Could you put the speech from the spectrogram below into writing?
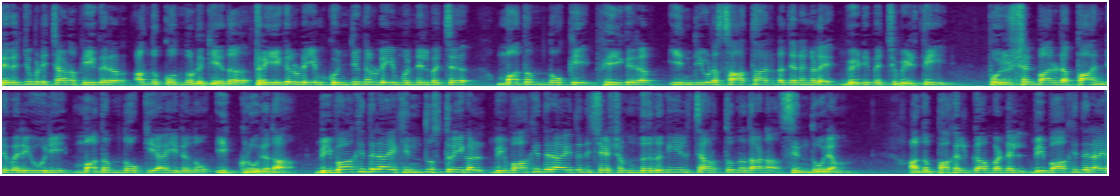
തെരഞ്ഞുപിടിച്ചാണ് ഭീകരർ അന്ന് കൊന്നൊടുക്കിയത്. സ്ത്രീകളുടെയും കുഞ്ഞുങ്ങളുടെയും മുന്നിൽ വെച്ച് മതം നോക്കി ഭീകരർ ഇന്ത്യയുടെ സാധാരണ ജനങ്ങളെ വെടിവെച്ച് വീഴ്ത്തി. പുരുഷന്മാരുടെ പാന്റ് ഊരി മതം നോക്കിയായിരുന്നു ഇക്രൂരത ക്രൂരത. വിവാഹിതരായ ഹിന്ദു സ്ത്രീകൾ വിവാഹിതരായതിനു ശേഷം നെറുകയിൽ ചാർത്തുന്നതാണ് സിന്ദൂരം. അന്ന് പഹൽഗാം മണ്ണിൽ വിവാഹിതരായ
